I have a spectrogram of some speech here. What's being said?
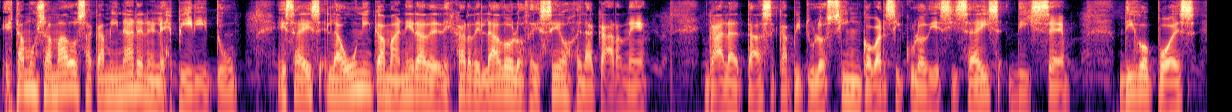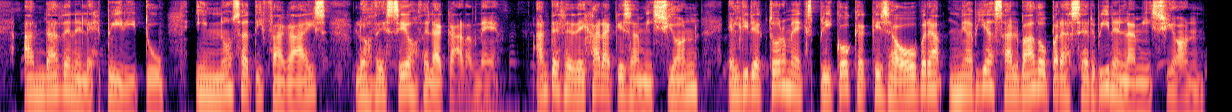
Estamos llamados a caminar en el Espíritu. Esa es la única manera de dejar de lado los deseos de la carne. Gálatas capítulo 5 versículo 16 dice, Digo pues, andad en el Espíritu y no los deseos de la carne. Antes de dejar aquella misión, el director me explicó que aquella obra me había salvado para servir en la misión.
